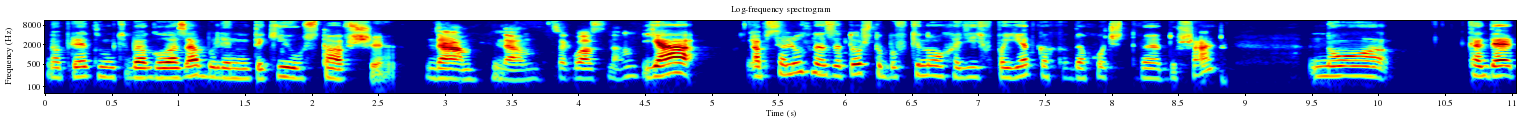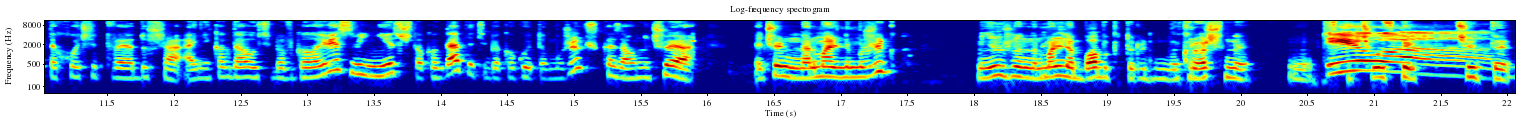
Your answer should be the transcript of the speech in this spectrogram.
но при этом у тебя глаза были не такие уставшие. Да, да, согласна. Я абсолютно за то, чтобы в кино ходить в пайетках, когда хочет твоя душа, но когда это хочет твоя душа, а не когда у тебя в голове звенит, что когда-то тебе какой-то мужик сказал, ну что я, я что, нормальный мужик? Мне нужна нормальная баба, которая накрашенная. Ну, с Что это?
